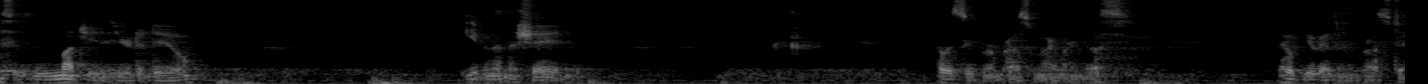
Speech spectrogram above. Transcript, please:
This is much easier to do, even in the shade. I was super impressed when I learned this. I hope you guys are impressed too.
